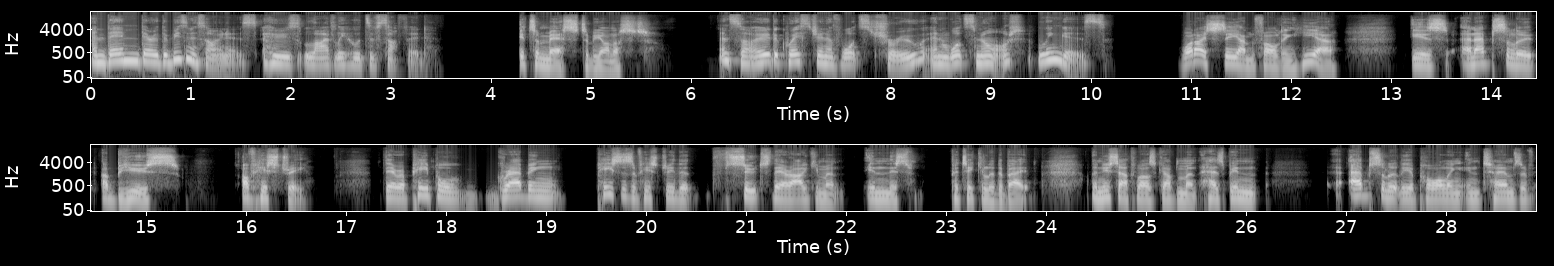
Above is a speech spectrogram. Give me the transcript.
And then there are the business owners whose livelihoods have suffered. It's a mess, to be honest. And so the question of what's true and what's not lingers. What I see unfolding here is an absolute abuse of history. There are people grabbing pieces of history that suits their argument in this particular debate. The New South Wales government has been absolutely appalling in terms of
